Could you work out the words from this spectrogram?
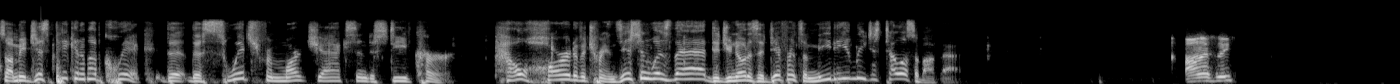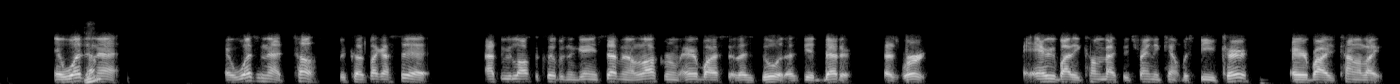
so I mean, just picking them up quick. The the switch from Mark Jackson to Steve Kerr. How hard of a transition was that? Did you notice a difference immediately? Just tell us about that. honestly, it wasn't Yep. that it wasn't that tough because, like I said, after we lost the Clippers in Game Seven in the locker room, everybody said, "Let's do it. Let's get better. Let's work." Everybody coming back to training camp with Steve Kerr. Everybody's kind of like,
